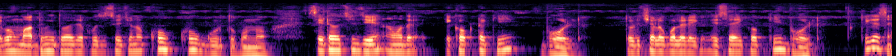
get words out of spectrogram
এবং মাধ্যমিক দু হাজার পঁচিশের জন্য খুব খুব গুরুত্বপূর্ণ। সেটা হচ্ছে যে আমাদের এককটা কি? ভোল্ট। তড়িৎচালক বলের এসআই একক কি? ভোল্ট, ঠিক আছে?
